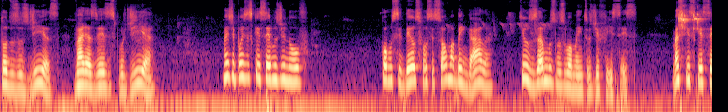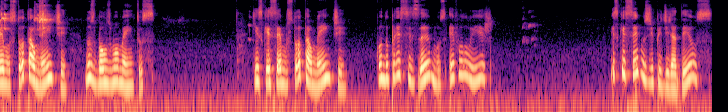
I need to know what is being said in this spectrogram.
todos os dias, várias vezes por dia, mas depois esquecemos de novo, como se Deus fosse só uma bengala que usamos nos momentos difíceis, mas que esquecemos totalmente nos bons momentos, que esquecemos totalmente quando precisamos evoluir. Esquecemos de pedir a Deus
